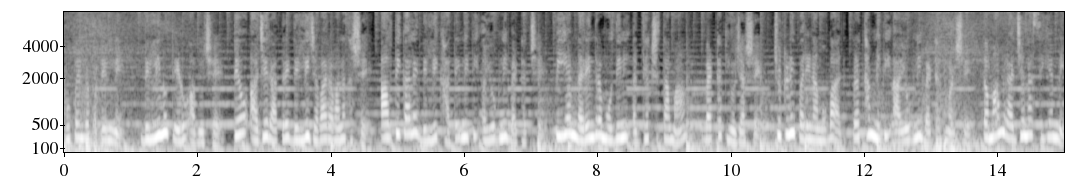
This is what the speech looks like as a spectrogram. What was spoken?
ભૂપેન્દ્ર પટેલને દિલ્હીનું તેડું આવ્યું છે. તેઓ આજે રાત્રે દિલ્હી જવા રવાના થશે. આવતીકાલે દિલ્હી ખાતે નીતિ આયોગની બેઠક છે. પીએમ નરેન્દ્ર મોદીની અધ્યક્ષતામાં બેઠક યોજાશે. ચૂંટણી પરિણામો બાદ પ્રથમ નીતિ આયોગની બેઠક મળશે. તમામ રાજ્યના સીએમને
